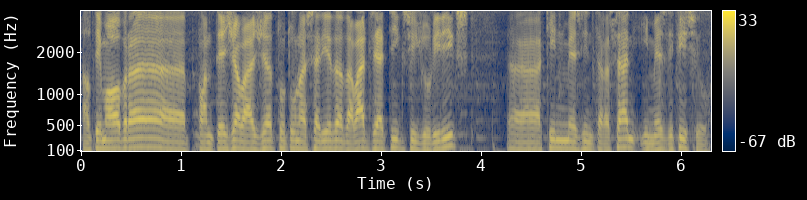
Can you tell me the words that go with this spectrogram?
El tema obra eh, planteja, vaja, tota una sèrie de debats ètics i jurídics. Eh, quin més interessant i més difícil?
